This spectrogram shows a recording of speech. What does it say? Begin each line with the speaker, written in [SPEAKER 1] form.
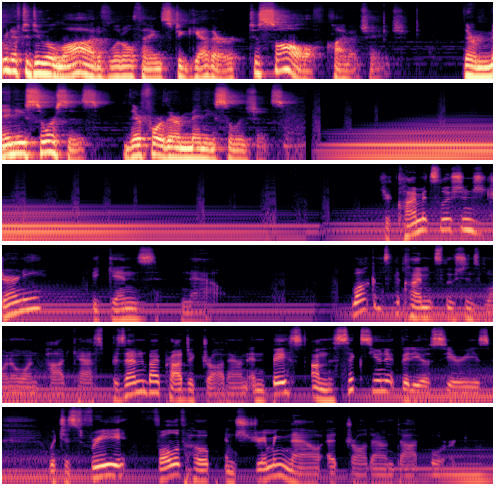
[SPEAKER 1] we're going to have to do a lot of little things together to solve climate change. There are many sources, therefore, there are many solutions.
[SPEAKER 2] Your climate solutions journey begins now. Welcome to the Climate Solutions 101 podcast, presented by Project Drawdown and based on the six unit video series, which is free, full of hope, and streaming now at drawdown.org.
